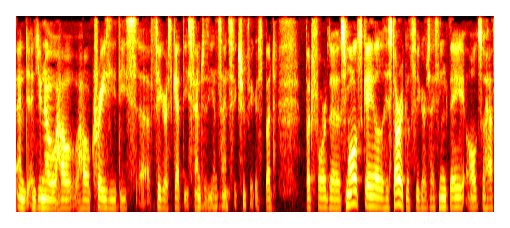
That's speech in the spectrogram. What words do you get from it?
and and you know how how crazy these uh, figures get, these fantasy and science fiction figures. But but for the small scale historical figures, I think they also have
